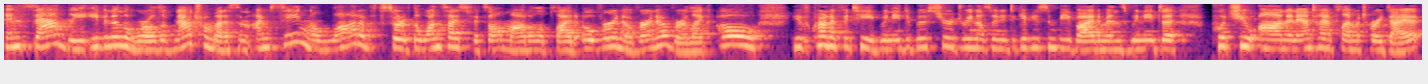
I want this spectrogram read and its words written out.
And sadly, even in the world of natural medicine, I'm seeing a lot of sort of the one size fits all model applied over and over and over. Like, oh, you have chronic fatigue. We need to boost your adrenals. We need to give you some B vitamins. We need to put you on an anti inflammatory diet.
